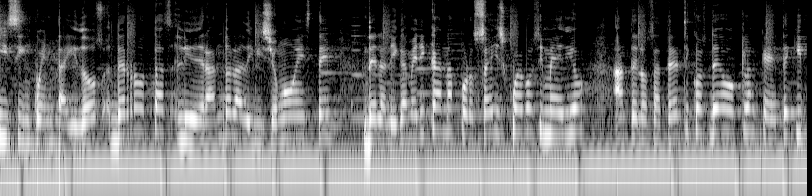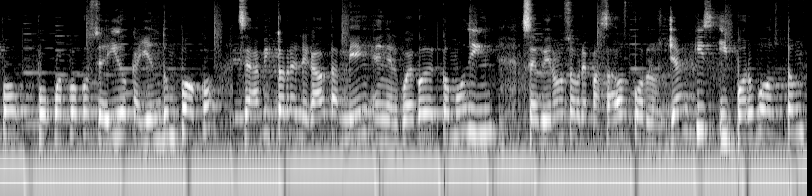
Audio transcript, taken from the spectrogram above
y 52 derrotas, liderando la división oeste de la Liga Americana por 6 juegos y medio ante los Atléticos de Oakland, que este equipo poco a poco se ha ido cayendo un poco. Se han visto relegados también en el juego del comodín, se vieron sobrepasados por los Yankees y por Boston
